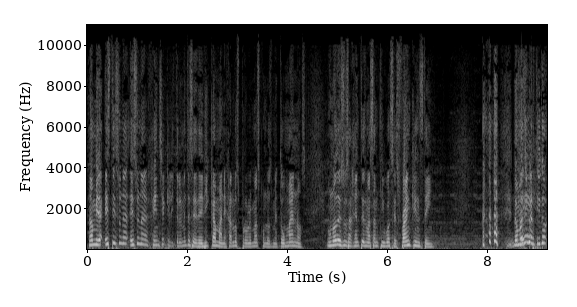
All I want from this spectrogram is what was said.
No, mira, esta es una, es una agencia que literalmente se dedica a manejar los problemas con los metahumanos. Uno de sus agentes más antiguos es Frankenstein. Lo más divertido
